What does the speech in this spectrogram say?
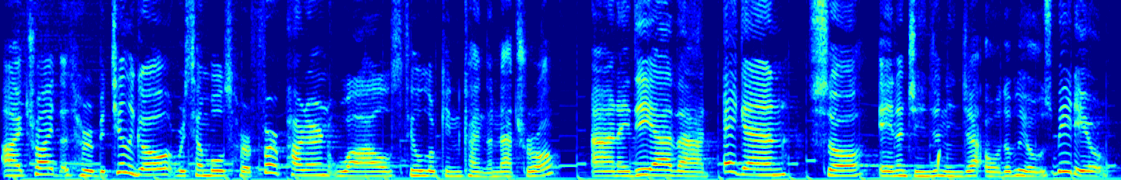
I tried that her vitiligo resembles her fur pattern while still looking kinda natural. An idea that, again, saw in a Ginger Ninja OWO's video.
